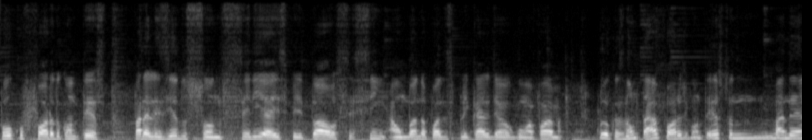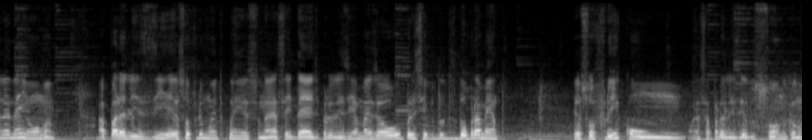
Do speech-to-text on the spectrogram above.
Pouco fora do contexto. Paralisia do sono seria espiritual? Se sim, a Umbanda pode explicar de alguma forma? Lucas, não está fora de contexto maneira nenhuma. A paralisia, eu sofri muito com isso, né? Essa ideia de paralisia, mas é o princípio do desdobramento. Eu sofri com essa paralisia do sono, que eu não,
